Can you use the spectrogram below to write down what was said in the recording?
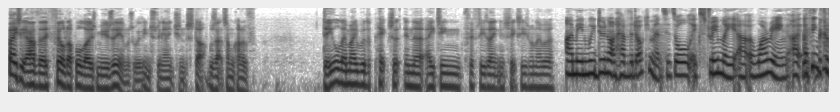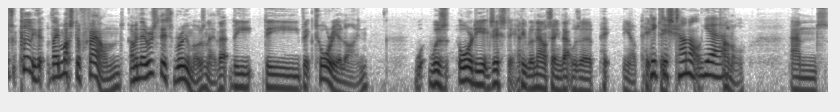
basically, how they filled up all those museums with interesting ancient stuff. Was that some kind of deal they made with the Picts in the 1850s, 1860s when they were? I mean, we do not have the documents. It's all extremely uh, worrying. I, I, think because clearly they must have found. I mean, there is this rumor, isn't there, that the the Victoria line w- was already existing. People are now saying that was a you know Pictish, Pictish tunnel, yeah, tunnel, and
